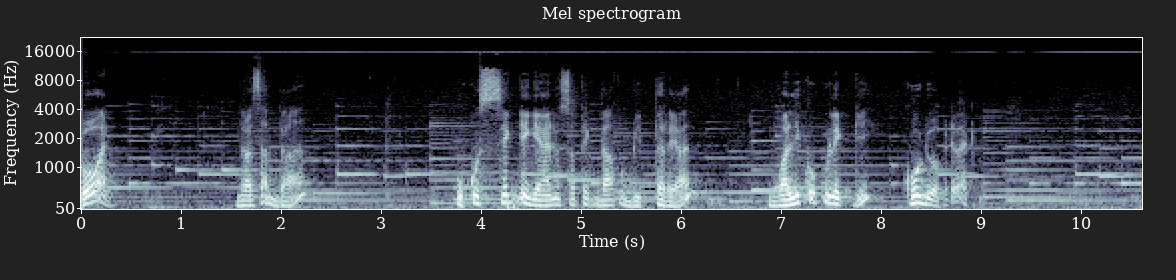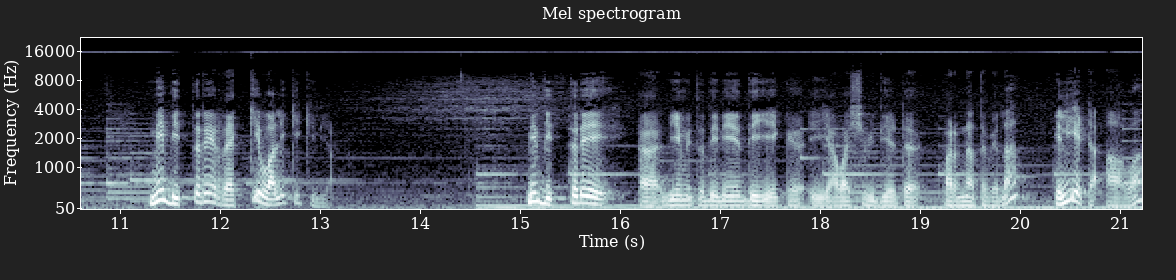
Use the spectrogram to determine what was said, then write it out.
ගෝවන් දවසක්දා උකුස්සෙක්ගේ ගෑනු සතෙක් දාපු බිත්තරයක් වලිකුකුලෙක්ගේ කෝඩුවකට වැටුණා. මේ බිත්තරේ රැක්කේ වලිකි කිලියක්. මේ බිත්තරේ નિયમિત දිනේදී ඒක ඒ අවශ්‍ය විදියට පරිණත වෙලා එළියට ආවා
